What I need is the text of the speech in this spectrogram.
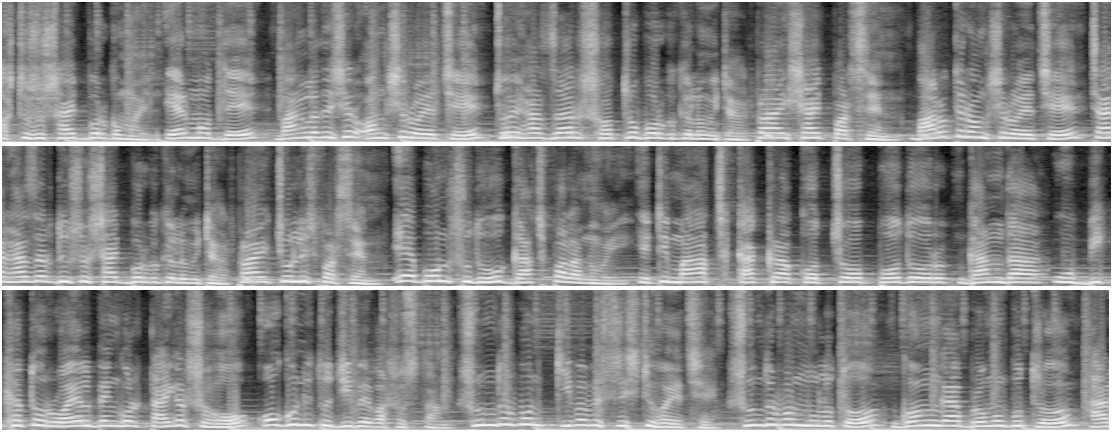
আটশোশো ষাট বর্গ মাইল। এর মধ্যে বাংলাদেশের অংশে রয়েছে ছয় হাজার সতেরো বর্গ কিলোমিটার, প্রায় ষাট পার্সেন্ট। ভারতের অংশে রয়েছে চার হাজার দুইশো ষাট বর্গ কিলোমিটার, প্রায় চল্লিশ পার্সেন্ট। এ বন শুধু গাছপালা নয়, এটি মাছ, কাঁকড়া, কচ্ছপ, পদর, গান্দা ও বিখ্যাত রয়্যাল বেঙ্গল টাইগার সহ অগণিত জীবের বাসস্থান। সুন্দরবন কীভাবে সৃষ্টি হয়েছে? সুন্দরবন মূলত গঙ্গা ব্রহ্মপুত্র আর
